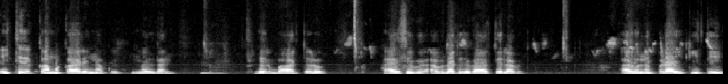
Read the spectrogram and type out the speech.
ਇੱਥੇ ਤਾਂ ਕੰਮ ਕਾਰ ਇਹਨਾਂ ਕੋਈ ਮਿਲਦਾ ਨਹੀਂ। ਫਿਰ ਬਾਹਰ ਚਲੋ ਐਸੀ ਵੀ ਆਪਦਾ ਰੁਜ਼ਗਾਰ ਤੇ ਲੱਗ। ਆ ਉਹਨੇ ਪੜ੍ਹਾਈ ਕੀਤੀ,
